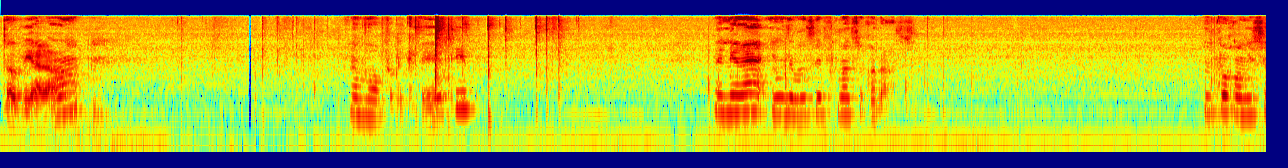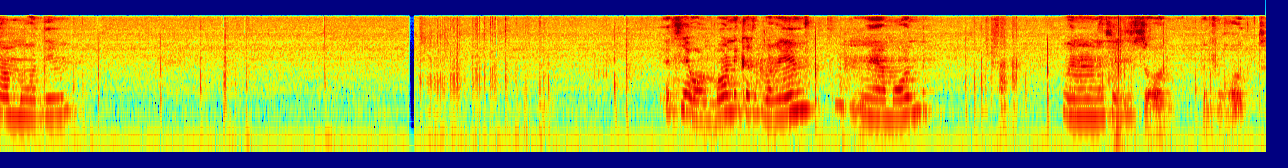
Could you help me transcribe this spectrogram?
טוב, יאללה. נעבור פה לקריאיטיב. ונראה אם זה מוסיף משהו חדש. יש פה חמישה מודים. זהו, בואו ניקח דברים מהמוד וננסה לשרוד לפחות.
